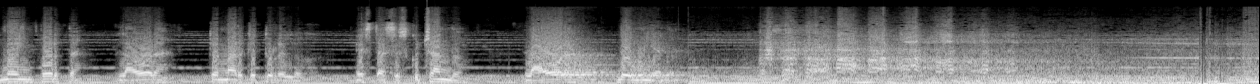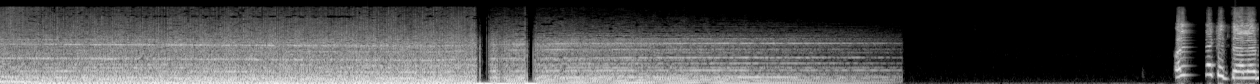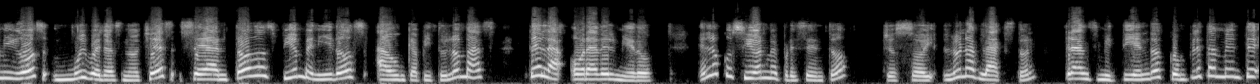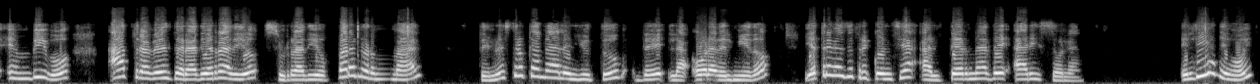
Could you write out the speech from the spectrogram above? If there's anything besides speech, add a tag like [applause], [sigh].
No importa la hora que marque tu reloj. Estás escuchando la hora del miedo. ¿Qué tal amigos? Muy buenas noches. Sean todos bienvenidos a un capítulo más de la Hora del Miedo. En locución me presento, yo soy Luna Blackstone, transmitiendo completamente en vivo a través de Radio Radio, su radio paranormal, de nuestro canal en YouTube de La Hora del Miedo y a través de frecuencia alterna de Arizona. El día de hoy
